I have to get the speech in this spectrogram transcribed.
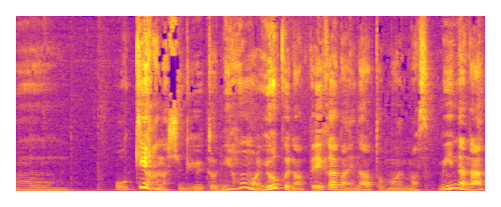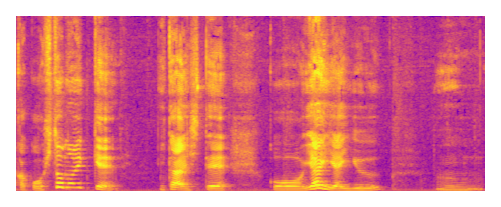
うん、大きい話で言うと日本は良くなっていかないなと思います。みんななんかこう人の意見に対してこうやいや言う、うん、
